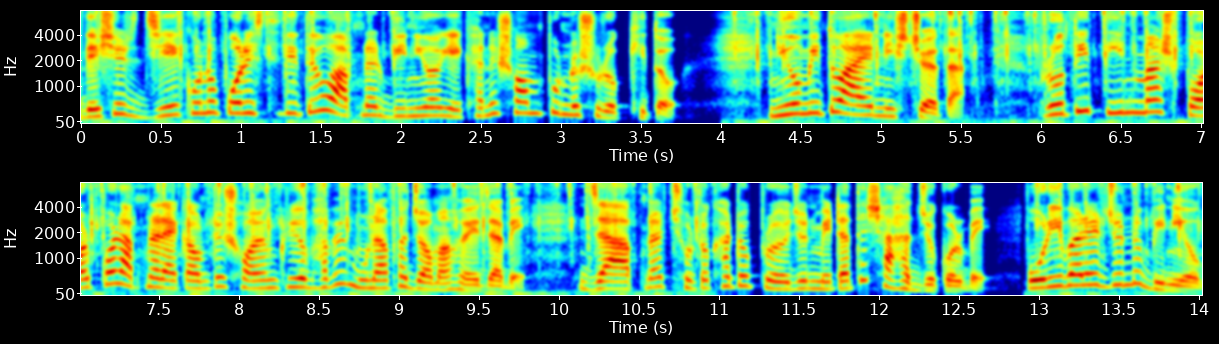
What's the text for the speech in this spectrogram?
দেশের যে কোনো পরিস্থিতিতেও আপনার বিনিয়োগ এখানে সম্পূর্ণ সুরক্ষিত। নিয়মিত আয়ের নিশ্চয়তা। প্রতি তিন মাস পর পর আপনার অ্যাকাউন্টে স্বয়ংক্রিয়ভাবে মুনাফা জমা হয়ে যাবে, যা আপনার ছোটখাটো প্রয়োজন মেটাতে সাহায্য করবে। পরিবারের জন্য বিনিয়োগ।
